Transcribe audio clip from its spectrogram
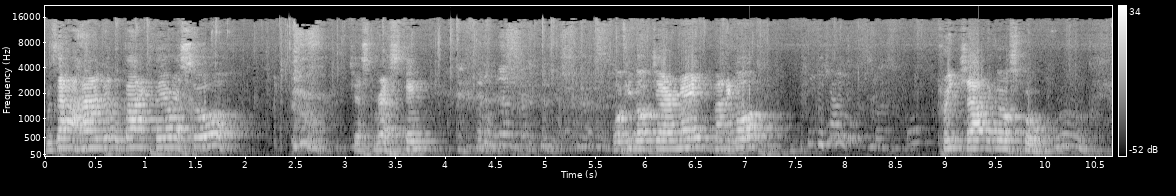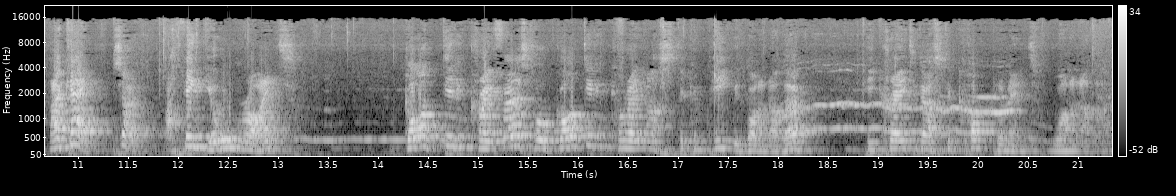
Was that a hand at the back there I saw? Just resting. what have you got, Jeremy? Man of God? Preach out the gospel. Preach out the gospel. Hmm. Okay, so I think you're all right. God didn't create, first of all, God didn't create us to compete with one another. He created us to complement one another.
